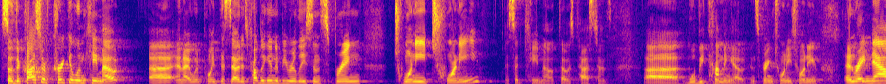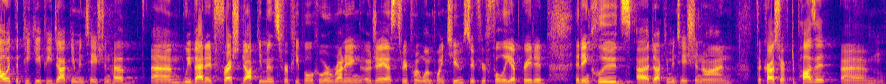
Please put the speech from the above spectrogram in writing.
So the Crossref curriculum came out, uh, and I would point this out. It's probably going to be released in spring 2020. I said came out, that was past tense uh, will be coming out in spring 2020. And right now at the PKP Documentation Hub, um, we've added fresh documents for people who are running OJS 3.1.2, so if you're fully upgraded. It includes uh, documentation on the Crossref deposit, um,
